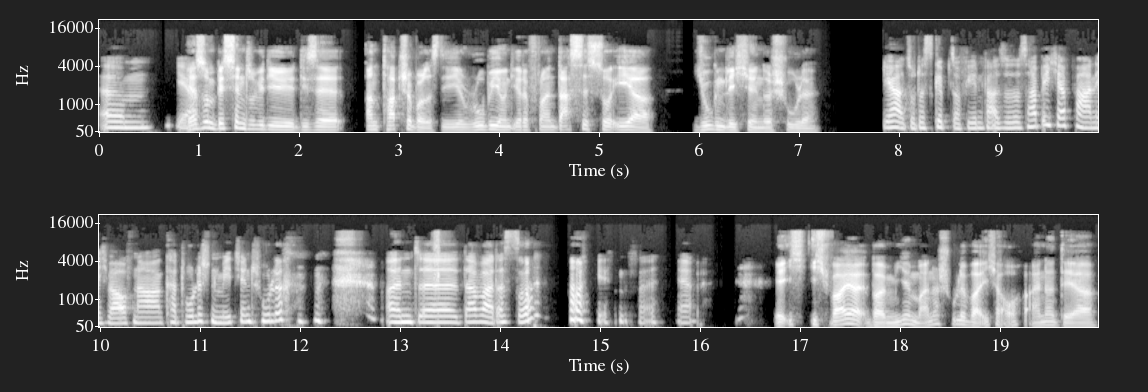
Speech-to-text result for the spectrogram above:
Ähm, ja. ja, so ein bisschen so wie die diese Untouchables, die Ruby und ihre Freunde. Das ist so eher Jugendliche in der Schule. Ja, also das gibt's auf jeden Fall. Also das habe ich erfahren. Ich war auf einer katholischen Mädchenschule und äh, da war das so auf jeden Fall. Ja. Ja, ich, ich war ja bei mir in meiner Schule war ich ja auch einer der,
